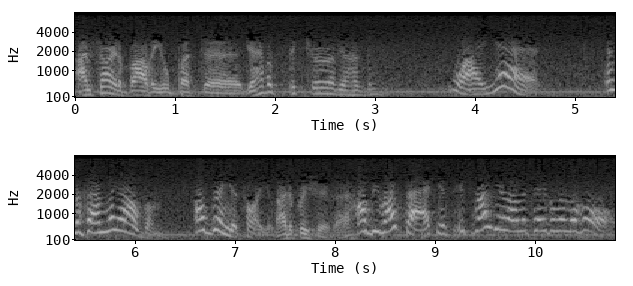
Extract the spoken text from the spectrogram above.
I'm sorry to bother you, but uh, do you have a picture of your husband? Why, yes. In the family album. I'll bring it for you. I'd appreciate that. I'll be right back. It's, it's right here on the table in the hall.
